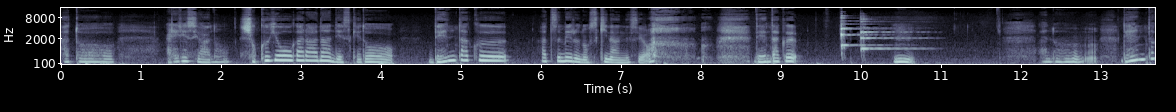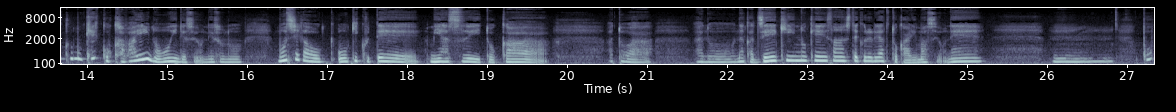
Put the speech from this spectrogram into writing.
あとあれですよあの職業柄なんですけど電卓集めるの好きなんですよ。電卓。うん。あの電卓も結構可愛いの多いんですよね。その文字が大きくて見やすいとかあとはあのなんか税金の計算してくれるやつとかありますよね。うん。ポッ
